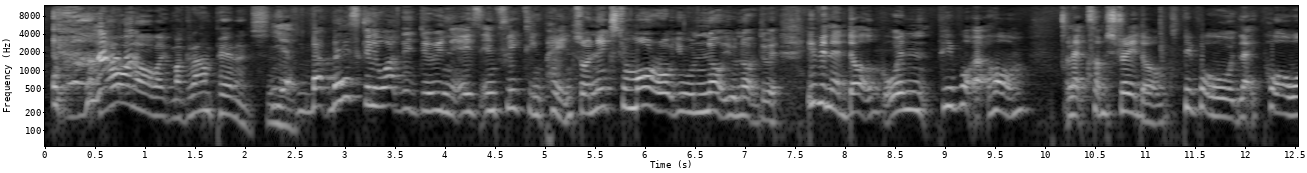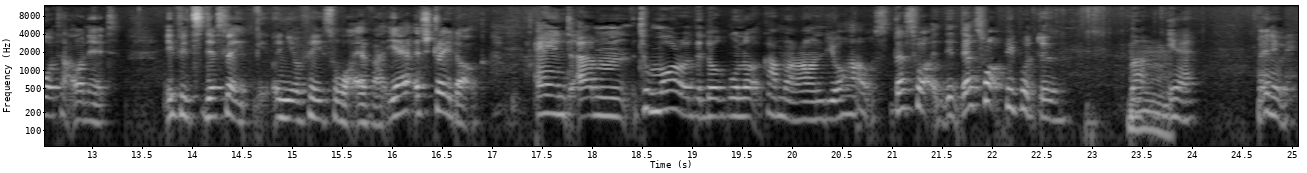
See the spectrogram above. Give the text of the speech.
no, no, like my grandparents. and- Yeah, but basically what they're doing is inflicting pain. So next tomorrow you will know you not do it. Even a dog, when people at home, like some stray dogs, people would like pour water on it. If it's just like in your face or whatever, yeah, a stray dog, and um, tomorrow the dog will not come around your house. That's what that's what people do. But yeah, anyway,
